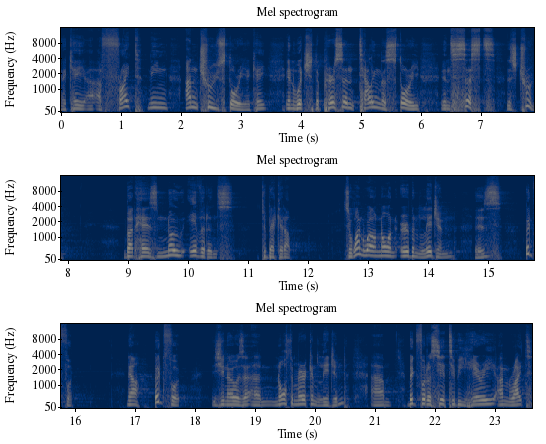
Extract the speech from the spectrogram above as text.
okay, a, a frightening, untrue story, okay, in which the person telling the story insists is true, but has no evidence to back it up. So, one well known urban legend is Bigfoot. Now, Bigfoot, as you know, is a, a North American legend. Um, Bigfoot is said to be hairy, unright,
